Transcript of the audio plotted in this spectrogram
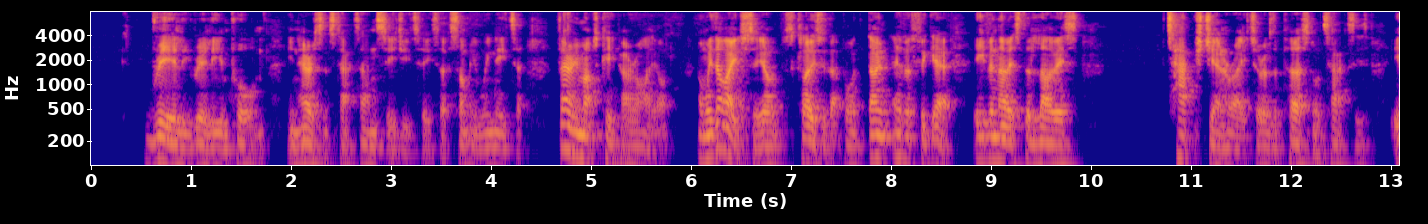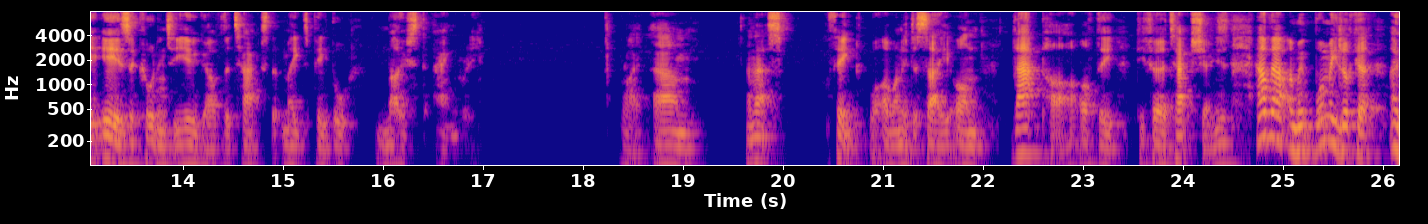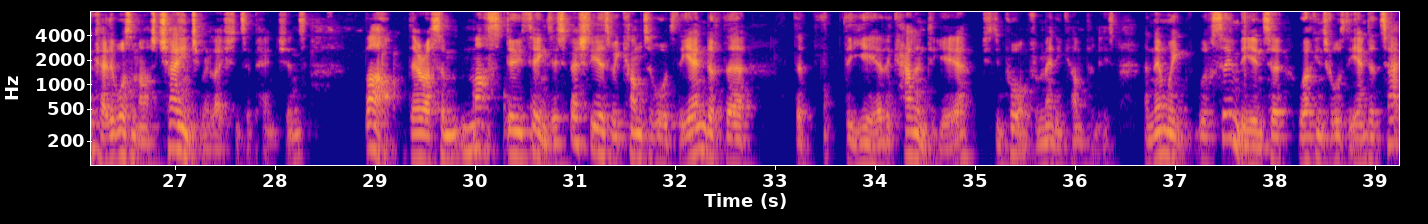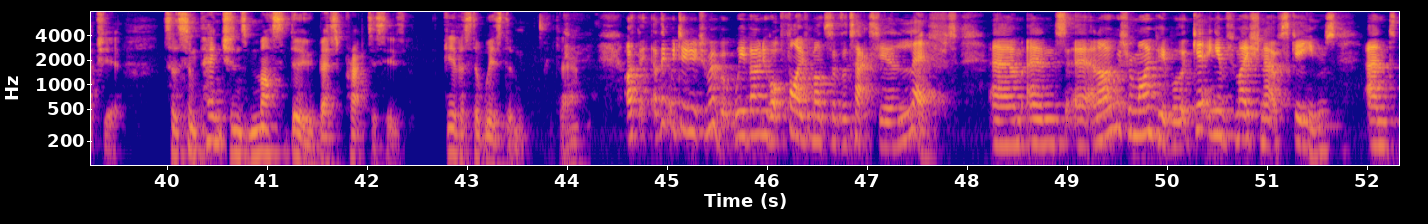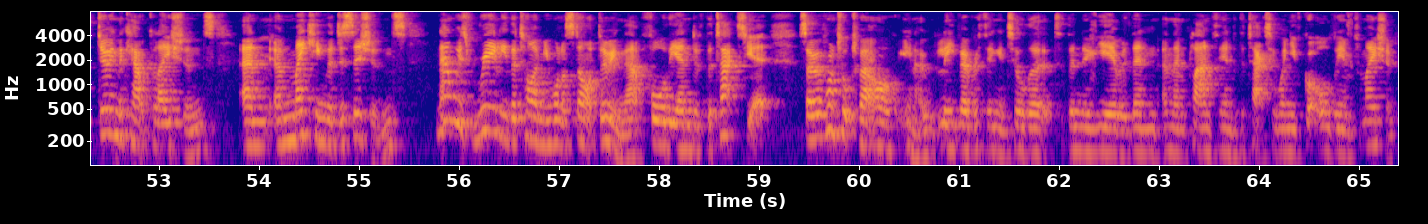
really, really important. Inheritance tax and CGT. So it's something we need to very much keep our eye on. And with IHT, I'll just close with that point. Don't ever forget, even though it's the lowest tax generator of the personal taxes, it is, according to YouGov, the tax that makes people most angry. Right. Um, and that's, I think, what I wanted to say on that part of the deferred tax changes. How about, I mean, when we look at, okay, there wasn't much change in relation to pensions, but there are some must do things, especially as we come towards the end of the, the, the year, the calendar year, which is important for many companies. And then we will soon be into working towards the end of the tax year. So some pensions must do best practices. Give us the wisdom, Claire. I, th- I think we do need to remember we've only got five months of the tax year left, um, and uh, and I always remind people that getting information out of schemes and doing the calculations and, and making the decisions now is really the time you want to start doing that for the end of the tax year. So everyone talks about, oh, you know, leave everything until the to the new year and then and then plan for the end of the tax year when you've got all the information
